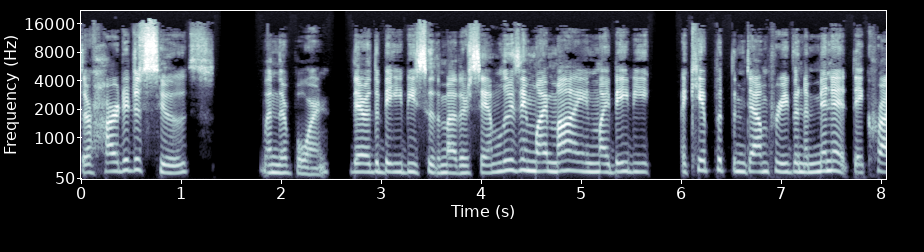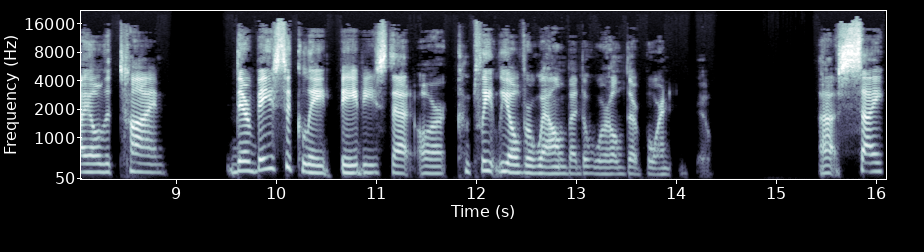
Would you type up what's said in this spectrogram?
They're harder to soothe when they're born. They're the babies who the mothers say, I'm losing my mind. My baby, I can't put them down for even a minute. They cry all the time they're basically babies that are completely overwhelmed by the world they're born into. Uh, sight,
